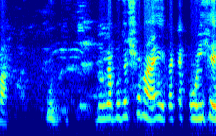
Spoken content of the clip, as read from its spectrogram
বাহ দুর্গা পুজোর সময় এটা একটা করলে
